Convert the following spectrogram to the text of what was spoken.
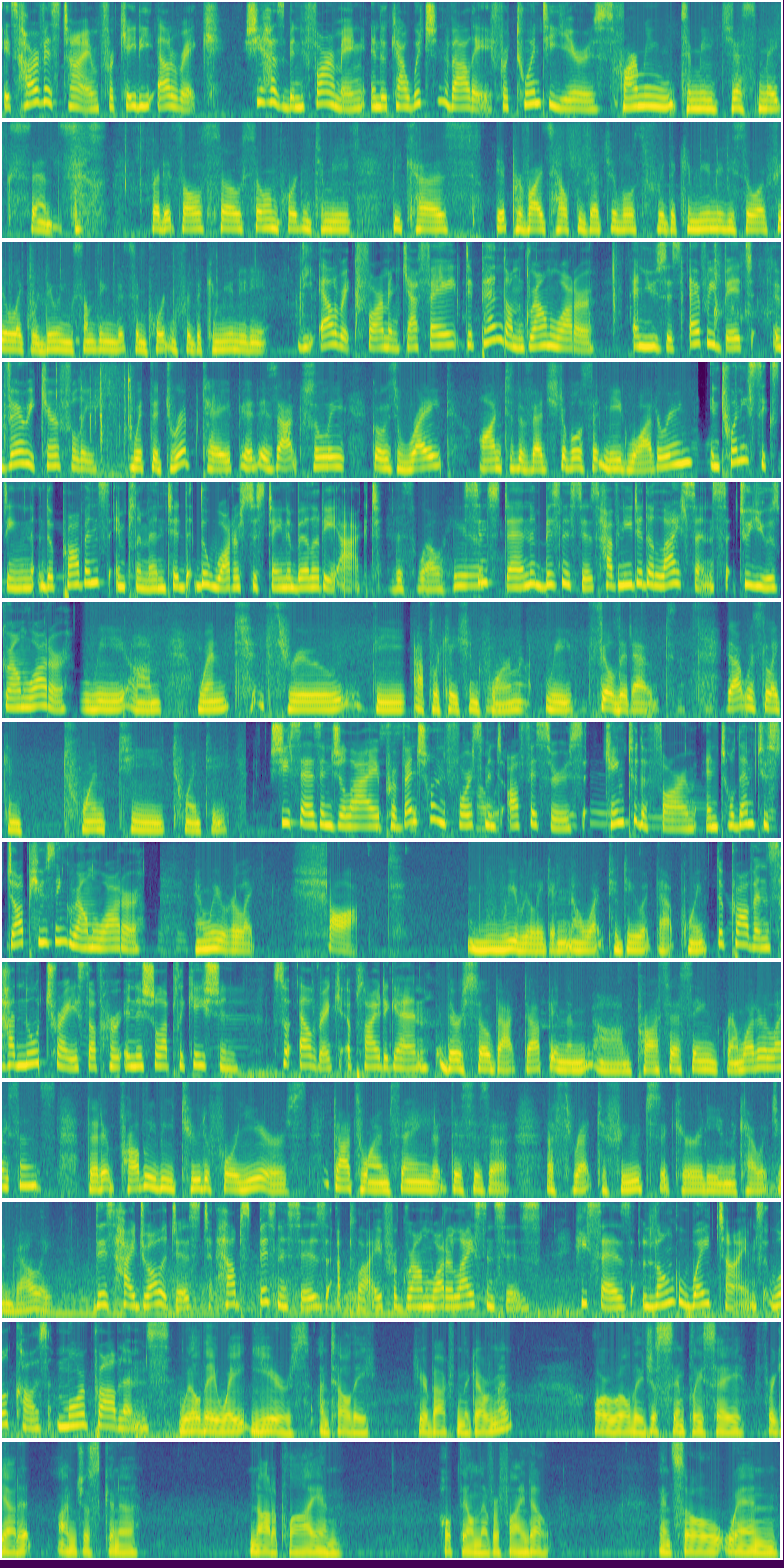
It's harvest time for Katie Elric. She has been farming in the Cowichan Valley for 20 years. Farming to me just makes sense, but it's also so important to me because it provides healthy vegetables for the community. So I feel like we're doing something that's important for the community. The Elric Farm and Cafe depend on groundwater and uses every bit very carefully. With the drip tape, it is actually goes right onto the vegetables that need watering. In 2016, the province implemented the Water Sustainability Act. This well here. Since then, businesses have needed a license to use groundwater. We um, went through the application form. We filled it out. That was like in 2020. She says in July, provincial enforcement officers came to the farm and told them to stop using groundwater. And we were like shocked. We really didn't know what to do at that point. The province had no trace of her initial application, so Elric applied again. They're so backed up in the um, processing groundwater license that it probably be two to four years. That's why I'm saying that this is a, a threat to food security in the Cowichan Valley. This hydrologist helps businesses apply for groundwater licenses. He says long wait times will cause more problems. Will they wait years until they hear back from the government? Or will they just simply say, forget it, I'm just going to not apply and hope they'll never find out? And so when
